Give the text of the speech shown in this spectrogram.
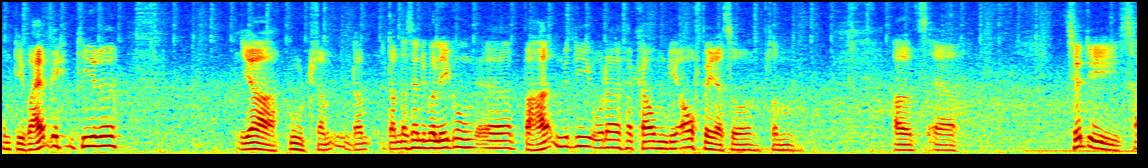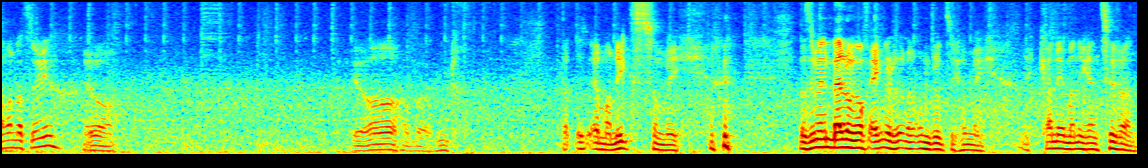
Und die weiblichen Tiere, ja gut, dann, dann, dann ist ja die Überlegung, äh, behalten wir die oder verkaufen die auch später so zum als äh, Cities. Kann man das sehen? Ja. Ja, aber gut. Das ist immer nichts für mich. das sind Meldungen auf Englisch immer ungünstig für mich. Ich kann die immer nicht entziffern.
